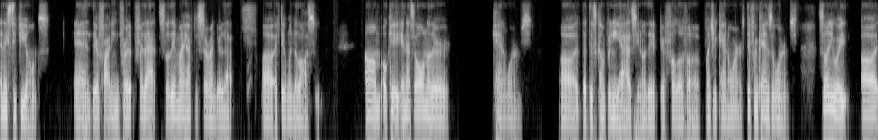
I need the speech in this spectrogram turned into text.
NXTP owns, and they're fighting for for that. So they might have to surrender that uh, if they win the lawsuit. Um, okay, and that's a whole another can of worms uh, that this company has. You know, they, they're full of a bunch of can of worms, different cans of worms. So anyway, uh,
